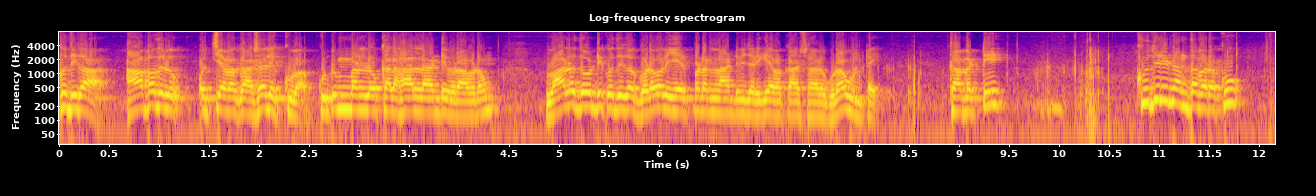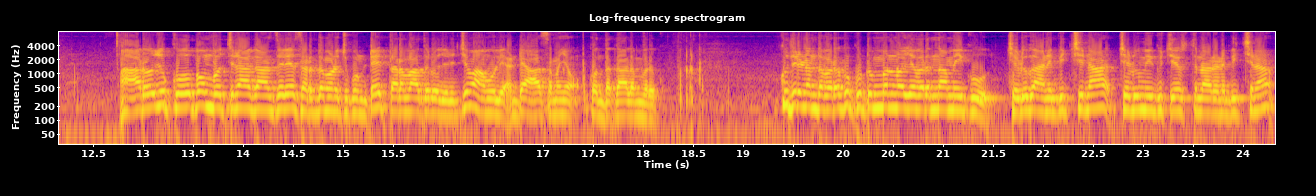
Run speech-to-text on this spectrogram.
కొద్దిగా ఆపదలు వచ్చే అవకాశాలు ఎక్కువ. కుటుంబంలో కలహాలు లాంటివి రావడం వాళ్ళతోటి కొద్దిగా గొడవలు ఏర్పడడం లాంటివి జరిగే అవకాశాలు కూడా ఉంటాయి. కాబట్టి కుదిరినంత వరకు ఆ రోజు కోపం వచ్చినా కానీ సరే తర్వాత రోజు నుంచి మామూలు అంటే ఆ సమయం కొంతకాలం వరకు. కుదిరినంత వరకు కుటుంబంలో ఎవరన్నా మీకు చెడుగా అనిపించినా చెడు మీకు చేస్తున్నారు అనిపించినా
